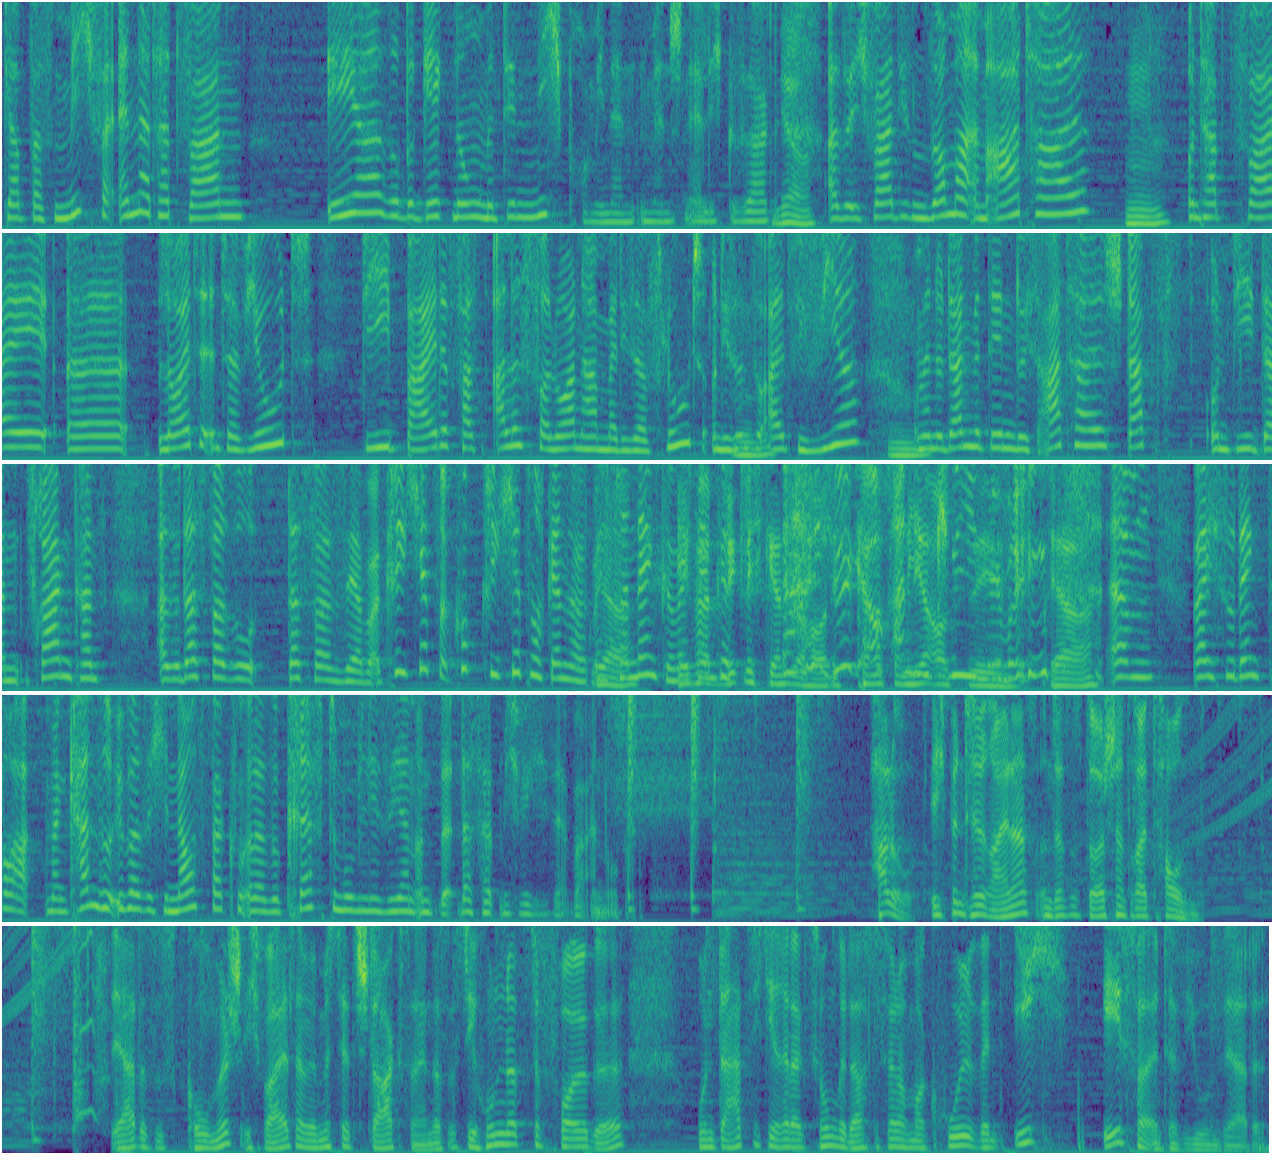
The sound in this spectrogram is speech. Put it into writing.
ich glaube, was mich verändert hat, waren eher so Begegnungen mit den nicht prominenten Menschen, ehrlich gesagt. Ja. Also ich war diesen Sommer im Ahrtal Mhm. und habe zwei äh, Leute interviewt, die beide fast alles verloren haben bei dieser Flut und die sind Mhm. so alt wie wir. Und wenn du dann mit denen durchs Ahrtal stapfst und die dann fragen kannst, also das war so, das war sehr, kriege ich jetzt noch, guck, kriege ich jetzt noch Gänsehaut, wenn ich dran denke. Weil ich ich denke, wirklich Gänsehaut. Ich, ich kann auch das von an hier den aus Knien sehen. übrigens. Ja. Ähm, weil ich so denke, boah, man kann so über sich hinauswachsen oder so Kräfte mobilisieren und das hat mich wirklich sehr beeindruckt. Hallo, ich bin Till Reiners und das ist Deutschland 3000. Ja, das ist komisch, ich weiß, aber ihr müsst jetzt stark sein. Das ist die hundertste Folge und da hat sich die Redaktion gedacht, es wäre doch mal cool, wenn ich Eva interviewen werde.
